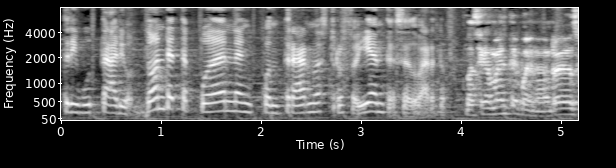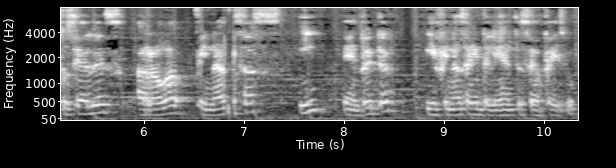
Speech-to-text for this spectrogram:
tributario. ¿Dónde te pueden encontrar nuestros oyentes, Eduardo? Básicamente, bueno, en redes sociales, arroba finanzas y en Twitter y finanzas inteligentes en Facebook.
